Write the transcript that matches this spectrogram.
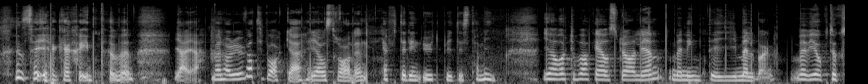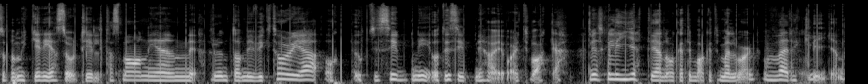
säger jag kanske inte, men ja, ja. Men har du varit tillbaka i Australien efter din utbytestermin? Jag har varit tillbaka i Australien, men inte i Melbourne. Men vi åkte också på mycket resor till Tasmanien, runt om i Victoria och upp till Sydney. Och till Sydney har jag varit tillbaka. Men jag skulle jättegärna åka tillbaka till Melbourne, verkligen.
